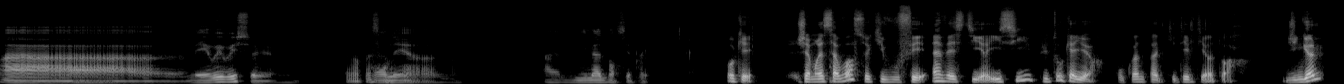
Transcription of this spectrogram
Euh, mais oui, oui, c'est, on est à, à minima dans ces prix. Ok. J'aimerais savoir ce qui vous fait investir ici plutôt qu'ailleurs. Pourquoi ne pas quitter le territoire Jingle?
